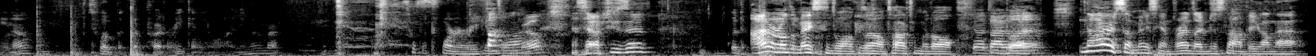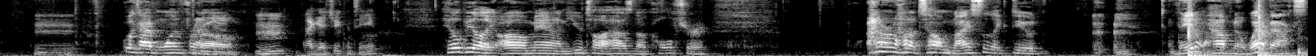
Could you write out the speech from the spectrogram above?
You know, it's what the Puerto Ricans want. You know, bro. That's what the Puerto Ricans Fuck, want. bro. That's how she said. I don't know what the Mexicans want because I don't talk to them at all. You wanna talk But about no, I have some Mexican friends. I'm just not big on that. Look, I have one friend. bro? Mm-hmm. I get you. Continue. He'll be like, "Oh man, Utah has no culture." I don't know how to tell him nicely. Like, dude, they don't have no wetbacks.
